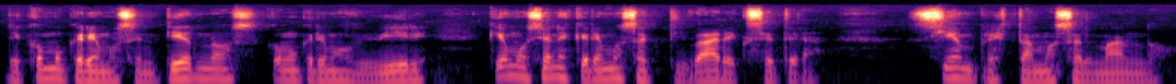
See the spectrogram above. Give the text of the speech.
de cómo queremos sentirnos, cómo queremos vivir, qué emociones queremos activar, etc. Siempre estamos al mando.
